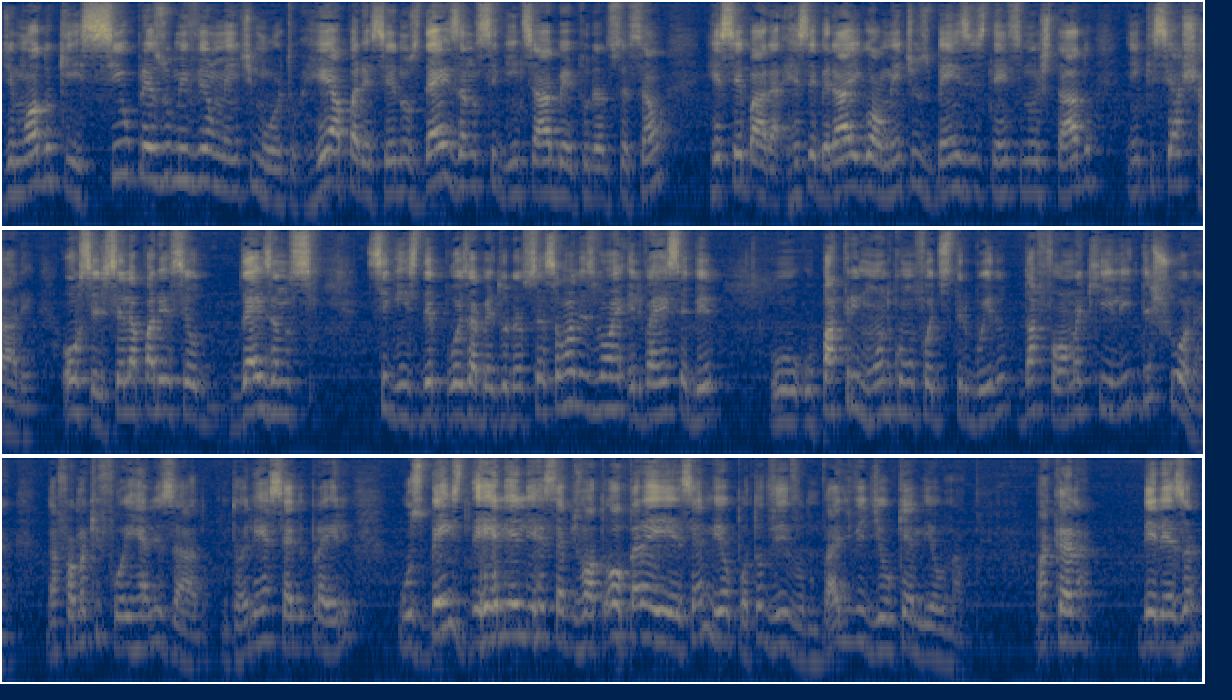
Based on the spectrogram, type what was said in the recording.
De modo que, se o presumivelmente morto reaparecer nos 10 anos seguintes à abertura da sucessão, receberá, receberá igualmente os bens existentes no estado em que se acharem. Ou seja, se ele apareceu 10 anos seguintes depois da abertura da sucessão, vão, ele vai receber o, o, patrimônio como foi distribuído da forma que ele deixou, né? Da forma que foi realizado. Então ele recebe para ele os bens dele, ele recebe de volta. Oh, peraí, esse é meu, pô, tô vivo, não vai dividir o que é meu, não. Bacana, beleza?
